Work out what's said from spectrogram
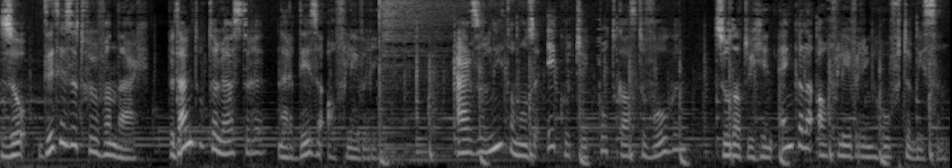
Zo, dit is het voor vandaag. Bedankt om te luisteren naar deze aflevering. Aarzel niet om onze EcoCheck podcast te volgen, zodat u geen enkele aflevering hoeft te missen.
